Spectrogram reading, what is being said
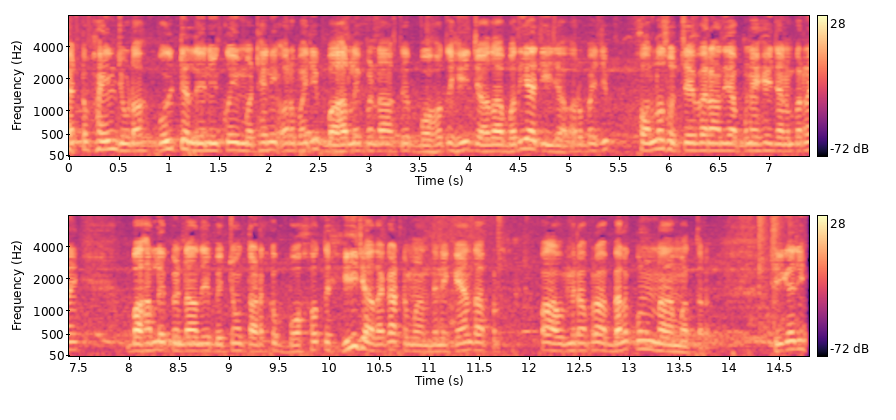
ਫਿੱਟ ਫਾਈਨ ਜੋੜਾ, ਕੋਈ ਢਿੱਲੇ ਨਹੀਂ, ਕੋਈ ਮੱਠੇ ਨਹੀਂ, ਔਰ ਬਾਈ ਜੀ ਬਾਹਰਲੇ ਪਿੰਡਾਂ ਵਾਸਤੇ ਬਹੁਤ ਹੀ ਜ਼ਿਆਦਾ ਵਧੀਆ ਚੀਜ਼ ਆ, ਔਰ ਬਾਈ ਜੀ ਫੁੱਲ ਸੁੱਚੇ ਪੈਰਾਂ ਦੇ ਆਪਣੇ ਇਹ ਜਾਨਵਰ ਨੇ, ਬਾਹਰਲੇ ਪਿੰਡਾਂ ਦੇ ਵਿੱਚੋਂ ਤੜਕ ਬਹੁਤ ਹੀ ਜ਼ਿਆਦਾ ਘੱਟ ਮੰਨਦੇ ਨੇ, ਕਹਿਣ ਦਾ ਭਾਵ ਮੇਰਾ ਭਰਾ ਬਿਲਕੁਲ ਨਾ ਮਾਤਰ ਠੀਕ ਹੈ ਜੀ?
